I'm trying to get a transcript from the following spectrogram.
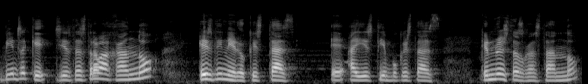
piensa que si estás trabajando, es dinero que estás, eh, ahí es tiempo que estás, que no estás gastando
